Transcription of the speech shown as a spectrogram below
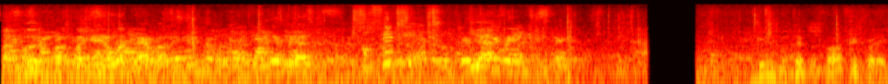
My mother, probably- I know my grandmother did remember that. Oh, 50th. Yeah. You're wearing a skirt. That's a coffee break.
